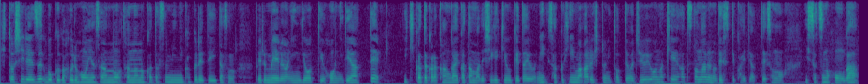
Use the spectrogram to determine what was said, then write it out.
人知れず僕が古本屋さんの棚の片隅に隠れていたそのベルメールの人形っていう本に出会って生き方から考え方まで刺激を受けたように作品はある人にとっては重要な啓発となるのですって書いてあってその一冊の本が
